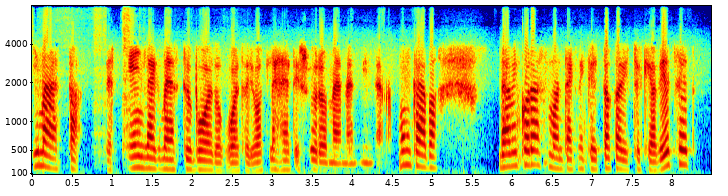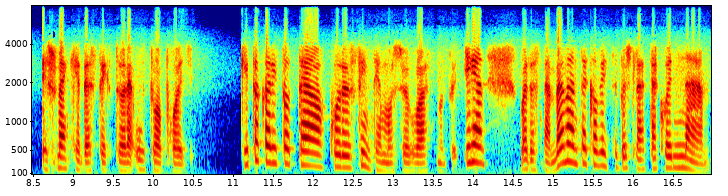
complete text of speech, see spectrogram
imádta, de tényleg, mert ő boldog volt, hogy ott lehet, és örömmel ment minden nap munkába. De amikor azt mondták neki, hogy takarítsa ki a vécét, és megkérdezték tőle utóbb, hogy kitakarította-e, akkor ő szintén mosolyogva azt mondta, hogy igen, majd aztán bementek a vécébe, és látták, hogy nem.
